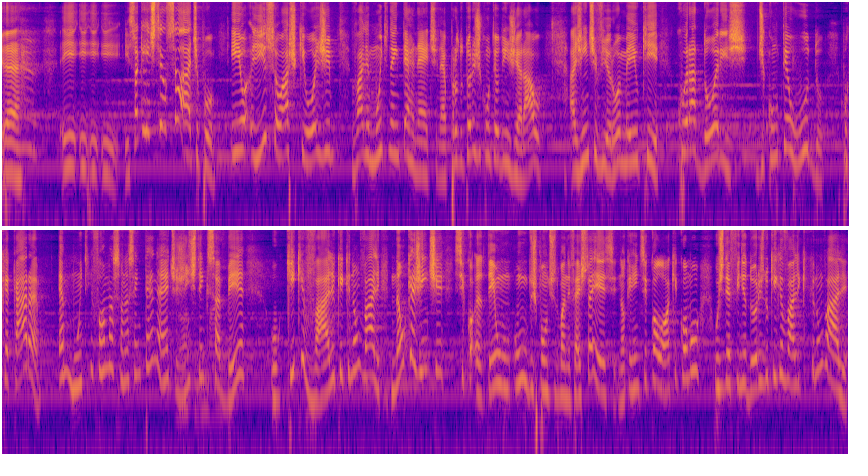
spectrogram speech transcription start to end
É. E, e- e- só que a gente tem, sei lá, tipo, e, eu- e isso eu acho que hoje vale muito na internet, né? Produtores de conteúdo em geral, a gente virou meio que curadores de conteúdo. Porque, cara, é muita informação nessa internet. A gente tem que saber o que, que vale e o que, que não vale. Não que a gente se. Tem um, um dos pontos do manifesto é esse. Não que a gente se coloque como os definidores do que, que vale e o que, que não vale.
